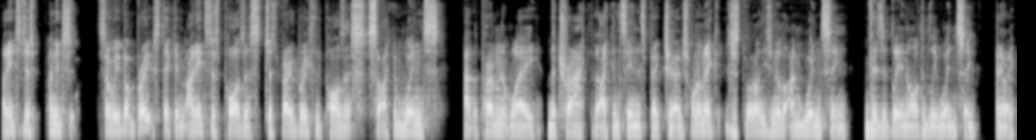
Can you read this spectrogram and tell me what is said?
I need to just. I need to. So we've got brakes sticking. I need to just pause this, just very briefly pause this, so I can wince at the permanent way, the track that I can see in this picture. I just want to make, just want you to know that I'm wincing, visibly and audibly wincing. Anyway,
